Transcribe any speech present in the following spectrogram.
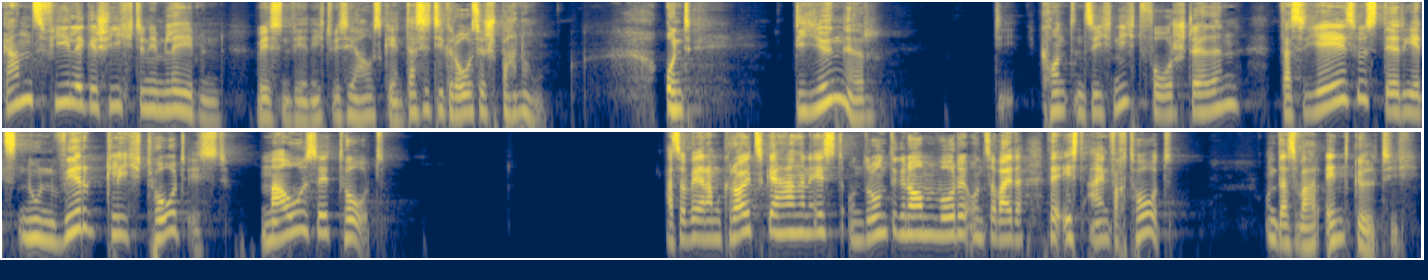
ganz viele Geschichten im Leben wissen wir nicht, wie sie ausgehen. Das ist die große Spannung. Und die Jünger, die konnten sich nicht vorstellen, dass Jesus, der jetzt nun wirklich tot ist, mausetot, also wer am Kreuz gehangen ist und runtergenommen wurde und so weiter, der ist einfach tot. Und das war endgültig.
